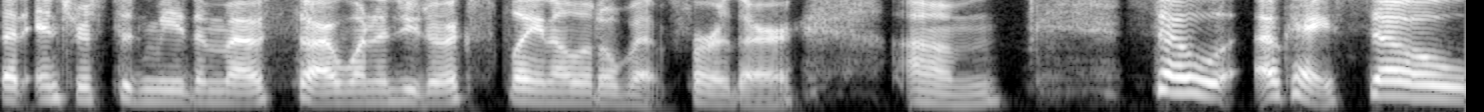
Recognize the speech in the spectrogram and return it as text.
that interested me the most so i wanted you to explain a little bit further um, so okay so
